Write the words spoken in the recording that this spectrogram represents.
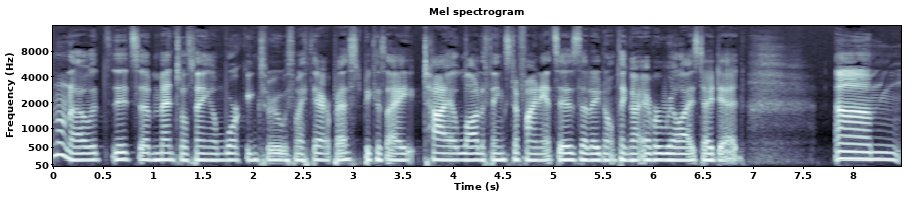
don't know, it's, it's a mental thing I'm working through with my therapist because I tie a lot of things to finances that I don't think I ever realized I did. Um,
